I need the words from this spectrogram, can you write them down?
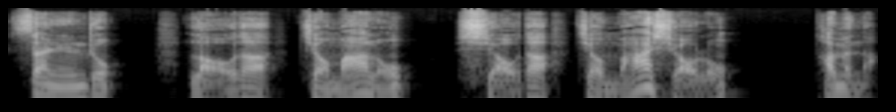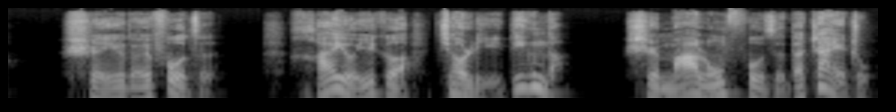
三人中，老的叫马龙，小的叫马小龙。他们呢是一对父子，还有一个叫李丁的，是马龙父子的债主。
